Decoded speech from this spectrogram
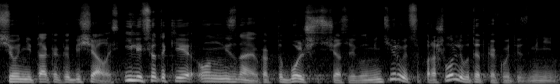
все не так, как обещалось? Или все-таки он, не знаю, как-то больше сейчас регламентируется? Прошло ли вот это какое-то изменение?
